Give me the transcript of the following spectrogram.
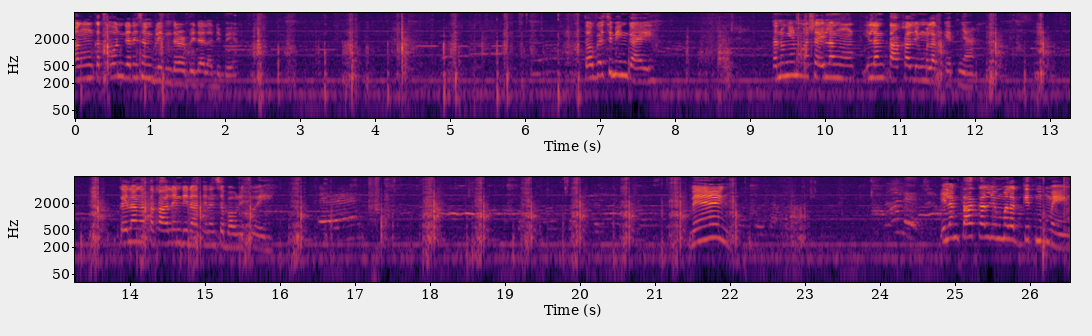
Ang katawan ganis ang blender bidala di ba? Tawag si Mingay. Tanungin mo nga siya ilang ilang takal yung malagkit niya. Kailangan takalin din natin ang sabaw nito eh. Meng! Ilang takal yung malagkit mo, Meng?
